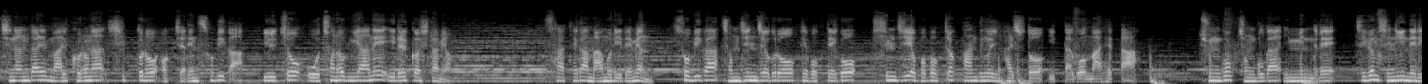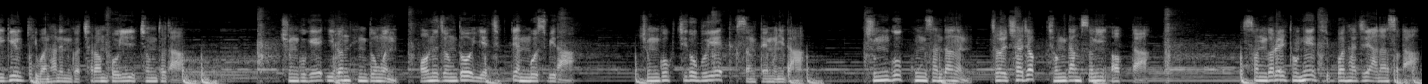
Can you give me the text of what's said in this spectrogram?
지난달 말 코로나19로 억제된 소비가 1조 5천억 위안에 이를 것이라며 사태가 마무리되면 소비가 점진적으로 회복되고 심지어 보복적 반등을 할 수도 있다고 말했다. 중국 정부가 인민들의 지금 신이 내리길 기원하는 것처럼 보일 정도다. 중국의 이런 행동은 어느 정도 예측된 모습이다. 중국 지도부의 특성 때문이다. 중국 공산당은 절차적 정당성이 없다. 선거를 통해 집권하지 않아서다.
